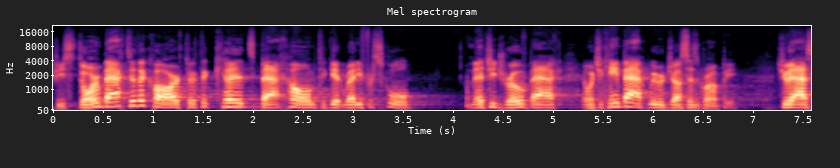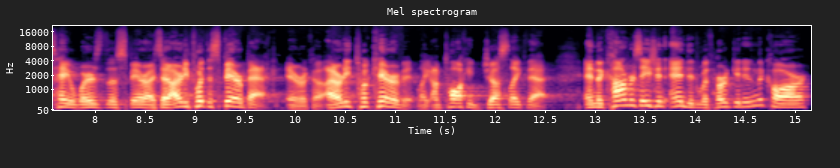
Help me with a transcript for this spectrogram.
She stormed back to the car, took the kids back home to get ready for school, and then she drove back. And when she came back, we were just as grumpy. She would ask, Hey, where's the spare? I said, I already put the spare back, Erica. I already took care of it. Like, I'm talking just like that. And the conversation ended with her getting in the car,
